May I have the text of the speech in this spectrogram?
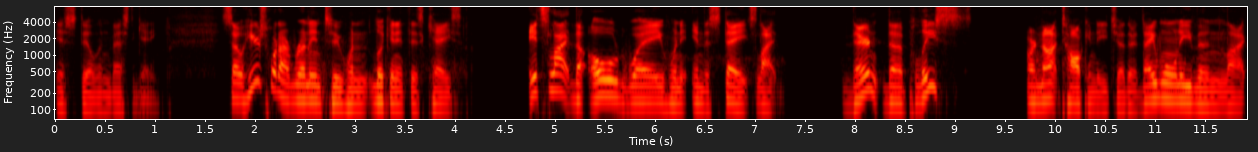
is still investigating. So here's what I run into when looking at this case. It's like the old way when in the states, like they're the police are not talking to each other. They won't even like.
